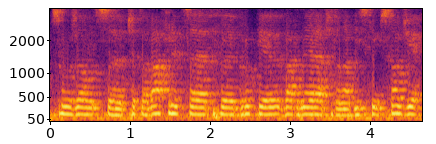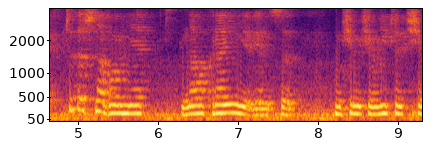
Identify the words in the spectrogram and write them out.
służąc e, czy to w Afryce w grupie Wagnera, czy to na Bliskim Wschodzie, czy też na wojnie na Ukrainie, więc e, musimy się liczyć e,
